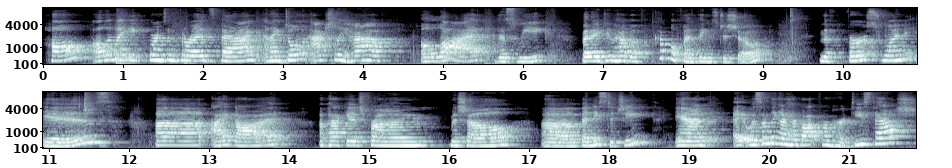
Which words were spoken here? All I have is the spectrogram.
haul, all in my acorns and threads bag. And I don't actually have a lot this week, but I do have a couple fun things to show. The first one is uh, I got a package from Michelle uh, Bendy Stitchy, and it was something I had bought from her D-Stash,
